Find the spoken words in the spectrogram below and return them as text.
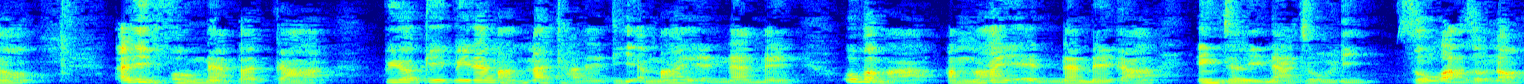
နော်အဲ့ဒီဖုန်းနံပါတ်ကပြီးတော့ KPay ထဲမှာမှတ်ထားတဲ့ဒီအမရဲ့နာမည်ဥပမာအမရဲ့နာမည်ကအင်ဂျလီနာဂျိုလီဆိုပါစို့နော်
